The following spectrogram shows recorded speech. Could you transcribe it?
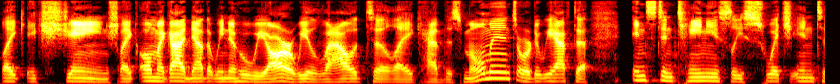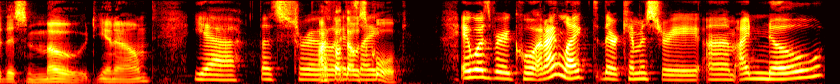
like exchange. Like, "Oh my God, now that we know who we are, are we allowed to like have this moment, or do we have to instantaneously switch into this mode?" You know, yeah, that's true. I thought that was like- cool. It was very cool, and I liked their chemistry. Um, I know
